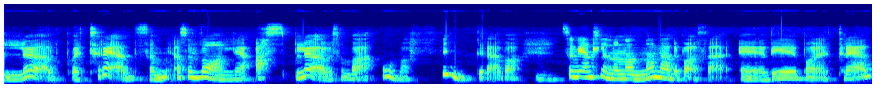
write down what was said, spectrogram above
löv på ett träd, som, alltså vanliga asplöv som bara, åh vad fint det där var. Mm. Som egentligen någon annan hade bara så här, eh, det är bara ett träd.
